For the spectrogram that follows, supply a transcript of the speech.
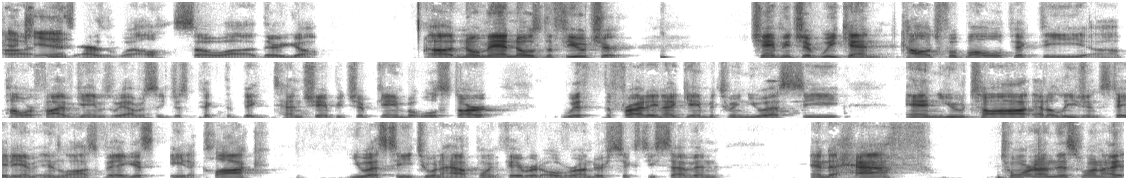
uh, yeah. is as well. So uh, there you go. Uh, no man knows the future. Championship weekend, college football will pick the uh, Power Five games. We obviously just picked the Big Ten championship game, but we'll start with the Friday night game between USC and Utah at Allegiant Stadium in Las Vegas, eight o'clock. USC two and a half point favorite over under 67 and a half. Torn on this one. I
